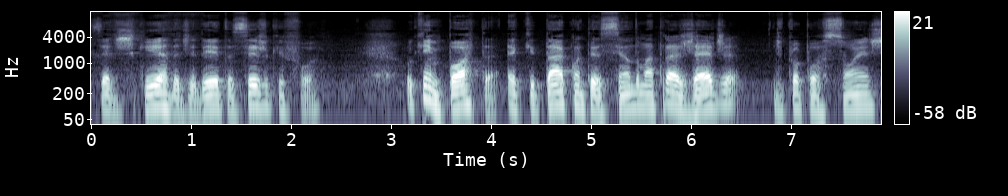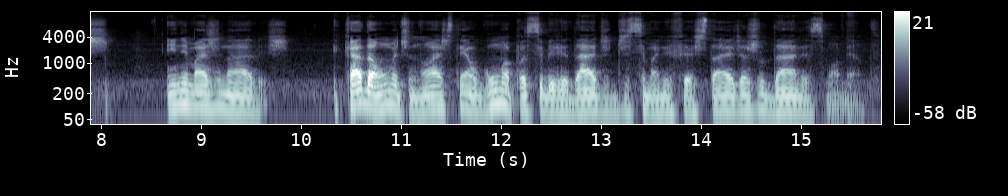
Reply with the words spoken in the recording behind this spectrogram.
se é de esquerda, direita, seja o que for. O que importa é que está acontecendo uma tragédia de proporções inimagináveis. E cada uma de nós tem alguma possibilidade de se manifestar e de ajudar nesse momento.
